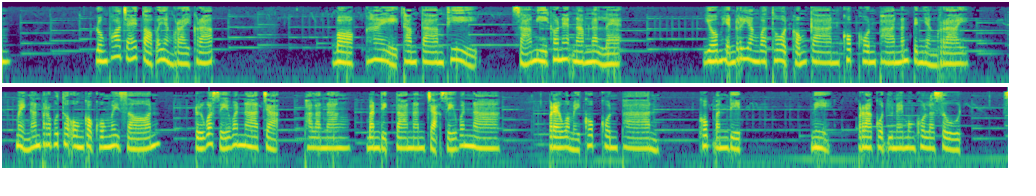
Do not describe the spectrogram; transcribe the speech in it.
หลวงพ่อจะให้ตอบว่าอย่างไรครับ บอกให้ทำตามที่ สามีเขาแนะนำนั่นแหละ โยมเห็นเรียงว่าโทษของการคบคนพาลนนั้นเป็นอย่างไร ไม่งั้นพระพุทธองค์ก็คงไม่สอน หรือว่าเสวนาจะพลนัง บัณฑิตานันจะเสวนา แปลว่าไม่คบคนพาลคบบัณฑิต นี่ ปรากฏอยู่ในมงคลสูตร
